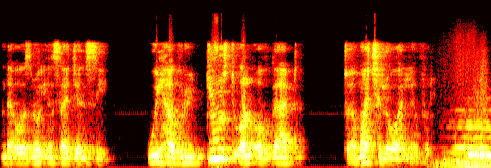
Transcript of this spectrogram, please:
there was no insurgency. We have reduced all of that to a much lower level.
